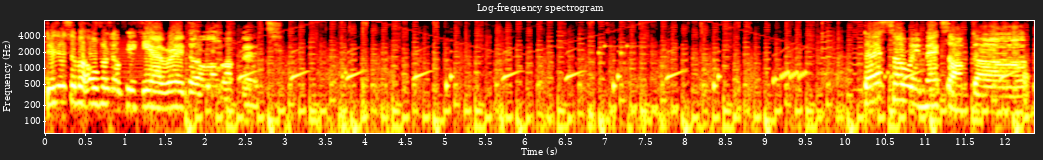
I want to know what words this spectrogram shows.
This is super over so PGE, I really don't love it. That's a remix of the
